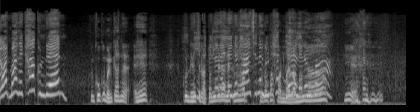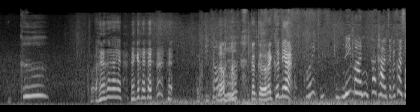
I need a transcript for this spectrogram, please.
ยอดมากเลยค่ะคุณเรน คุณครูก็เหมือนกันน่ะ เอ๊ะ คุณเรนจะหลับตรงนี้ไม่ได้ไม่นะเห็นคเป็นรับอะไรเลยนะคะฉันน่ะคุณต้องพักผ่อนหน่อยละลุ้มั้นงแทบแย่เลยนะรู้นะป่ะนี่คือ แล้วก็เกิดอะไรขึ้นเนี่ย เฮ้ย นี่มันท่าทางจะไม่ค่อยโส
